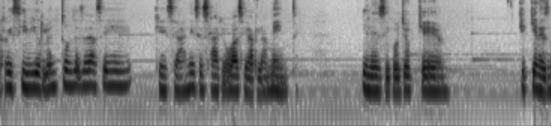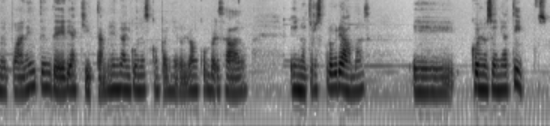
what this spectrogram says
recibirlo entonces hace que sea necesario vaciar la mente. Y les digo yo que, que quienes me puedan entender, y aquí también algunos compañeros lo han conversado en otros programas, eh, con los eneatipos.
